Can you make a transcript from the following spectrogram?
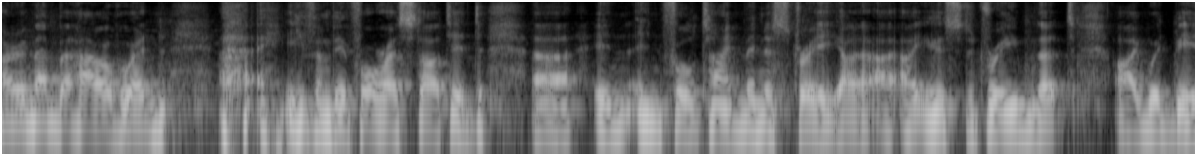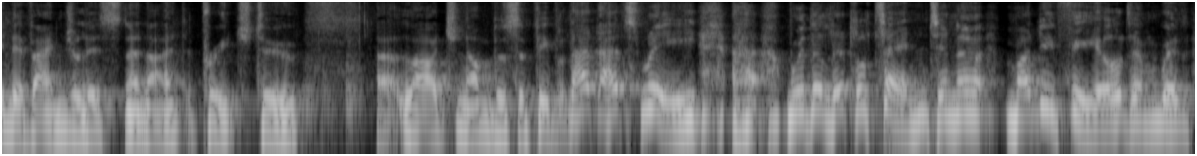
I remember how when, even before I started uh, in, in full time ministry, uh, I, I, used to dream that I would be an evangelist and I'd preach to uh, large numbers of people. That, that's me uh, with a little tent in a muddy field and with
